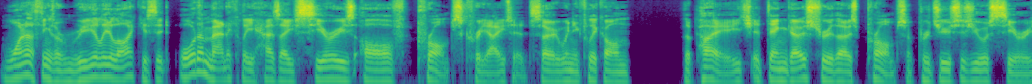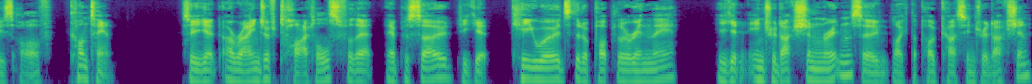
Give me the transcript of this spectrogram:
One of the things I really like is it automatically has a series of prompts created. So when you click on the page, it then goes through those prompts and produces you a series of content. So you get a range of titles for that episode. You get keywords that are popular in there. You get an introduction written. So like the podcast introduction.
